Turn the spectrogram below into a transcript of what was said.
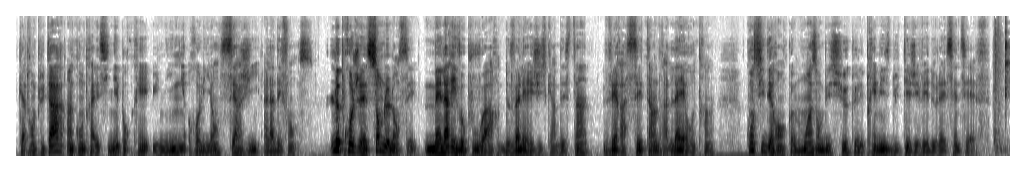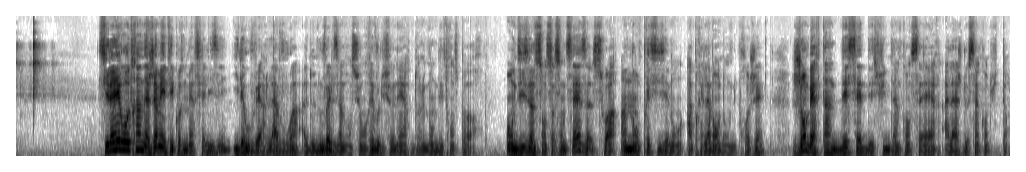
Quatre ans plus tard, un contrat est signé pour créer une ligne reliant Cergy à la Défense. Le projet semble lancé, mais l'arrivée au pouvoir de Valéry Giscard d'Estaing verra s'éteindre l'aérotrain, considérant comme moins ambitieux que les prémices du TGV de la SNCF. Si l'aérotrain n'a jamais été commercialisé, il a ouvert la voie à de nouvelles inventions révolutionnaires dans le monde des transports. En 1976, soit un an précisément après l'abandon du projet, Jean Bertin décède des suites d'un cancer à l'âge de 58 ans.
